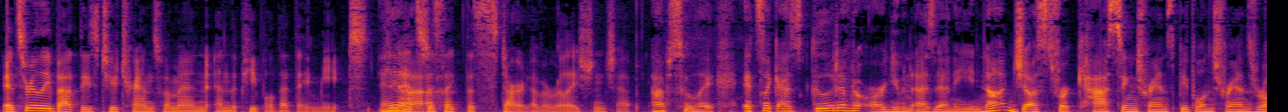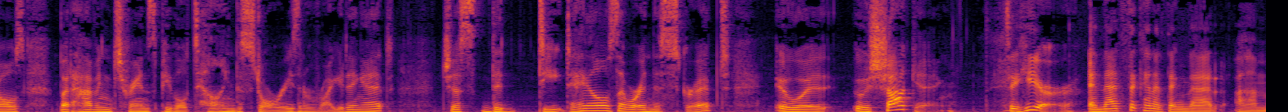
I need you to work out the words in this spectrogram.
It's really about these two trans women and the people that they meet. And Yeah. it's just like the start of a relationship. Absolutely. It's like as good of an argument as any, not just for casting trans people in trans roles, but having trans people telling the stories and writing it. Just the details that were in the script, it was it was shocking to hear. And that's the kind of thing that, um,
